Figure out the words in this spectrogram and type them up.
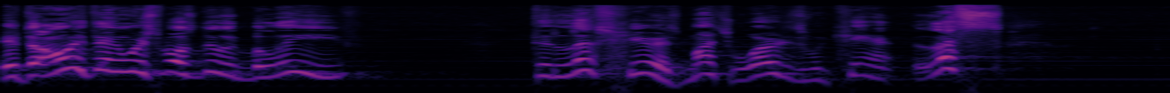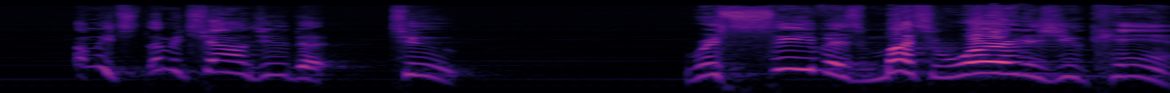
If the only thing we're supposed to do is believe, then let's hear as much word as we can. Let's let me, let me challenge you to, to receive as much word as you can.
